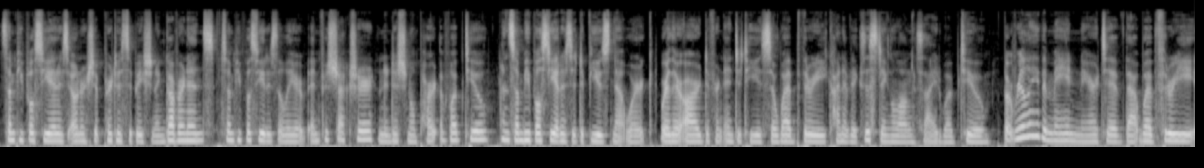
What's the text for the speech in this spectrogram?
Some people see it as ownership, participation, and governance. Some people see it as a layer of infrastructure, an additional part of Web 2. And some people see it as a diffused network where there are different entities, so Web 3 kind of existing alongside Web 2. But really, the main narrative that Web 3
